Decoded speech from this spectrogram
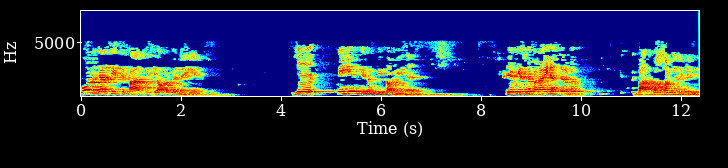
ان جیسی صفات کسی اور میں نہیں ہے۔ یہ تین قسم کی توحید ہے۔ یہ کس میں بنائی ہے صرف؟ بات کو سمجھنے کے لیے۔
